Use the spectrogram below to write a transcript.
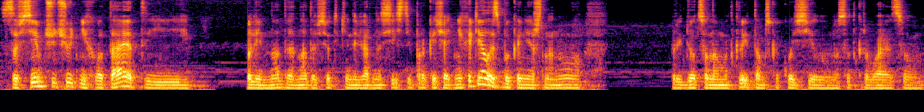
совсем чуть-чуть не хватает, и, блин, надо, надо все-таки, наверное, сесть и прокачать. Не хотелось бы, конечно, но придется нам открыть, там с какой силы у нас открывается он.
